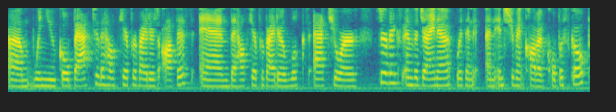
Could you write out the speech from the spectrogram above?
um, when you go back to the healthcare provider's office and the healthcare provider looks at your cervix and vagina with an, an instrument called a colposcope.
